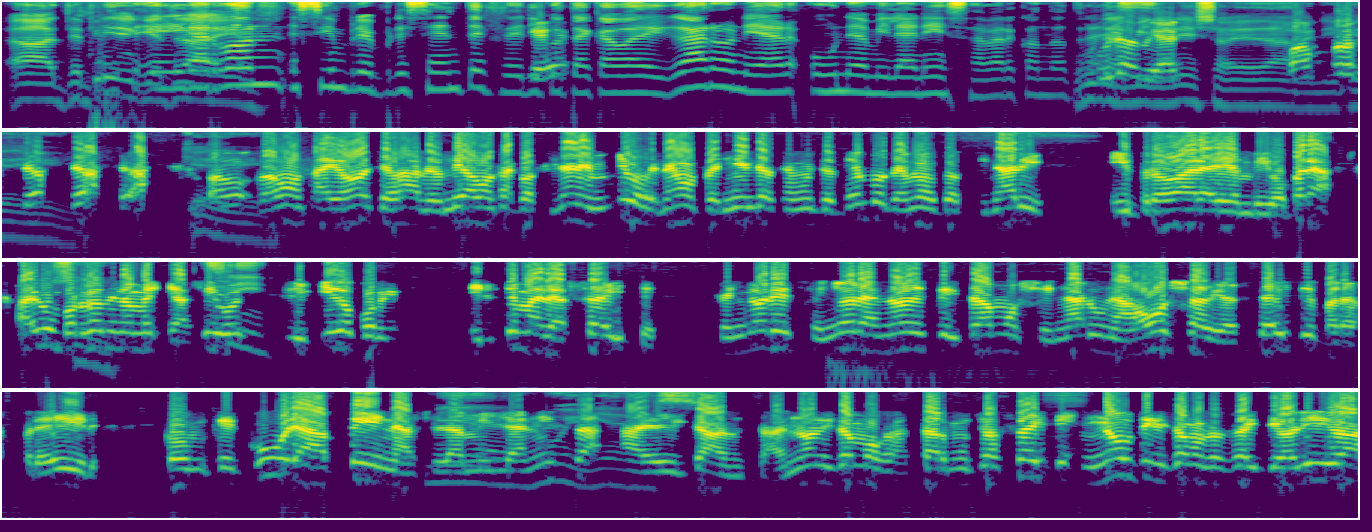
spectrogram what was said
Ah, te piden que el traigas. garrón siempre presente. Federico ¿Qué? te acaba de garronear una milanesa. A ver cuándo traes. Una milanesa de Dani, vamos, qué divino. Qué vamos, divino. vamos a, vamos a llevarle un día vamos a cocinar en vivo que tenemos pendiente hace mucho tiempo tenemos que cocinar y, y probar ahí en vivo para algo importante no me así voy Sí. liquido porque el tema del aceite señores señoras no necesitamos llenar una olla de aceite para freír con que cubra apenas la milanesa alcanza no necesitamos gastar mucho aceite no utilizamos aceite de oliva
